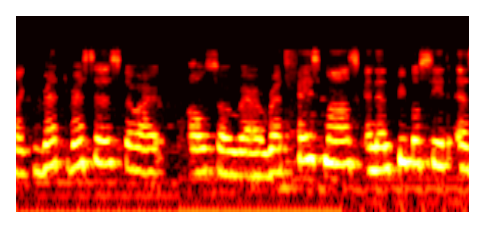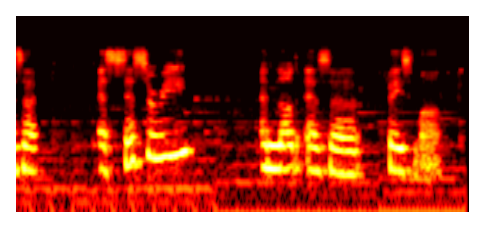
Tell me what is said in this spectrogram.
like red dresses, so I also wear a red face mask, and then people see it as a accessory and not as a face mask.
